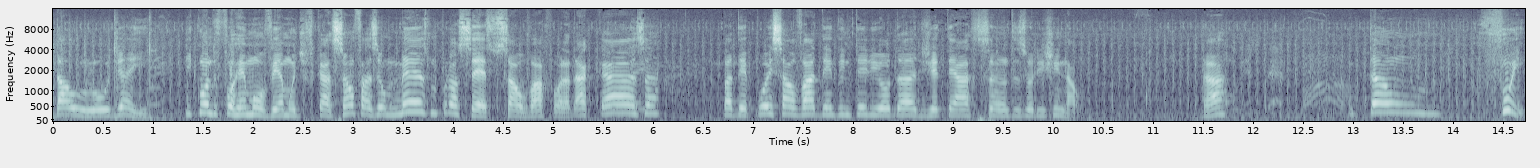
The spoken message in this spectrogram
download aí. E quando for remover a modificação, fazer o mesmo processo, salvar fora da casa, para depois salvar dentro do interior da GTA Santos original. Tá? Então, fui!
